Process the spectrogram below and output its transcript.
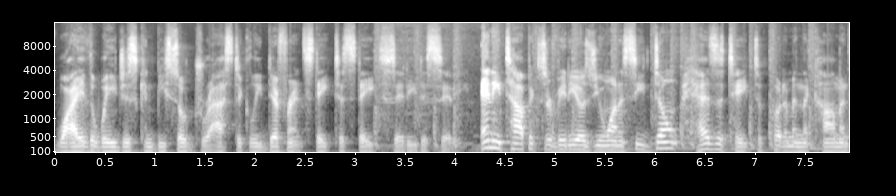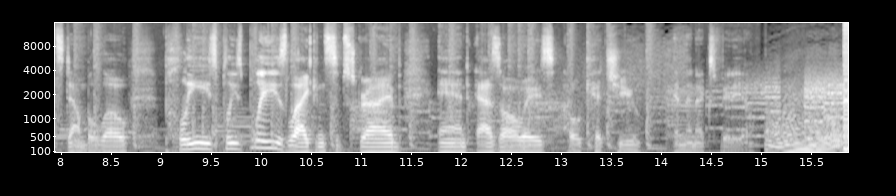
why the wages can be so drastically different state to state, city to city. Any topics or videos you want to see, don't hesitate to put them in the comments down below. Please, please, please like and subscribe. And as always, I'll catch you in the next video.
